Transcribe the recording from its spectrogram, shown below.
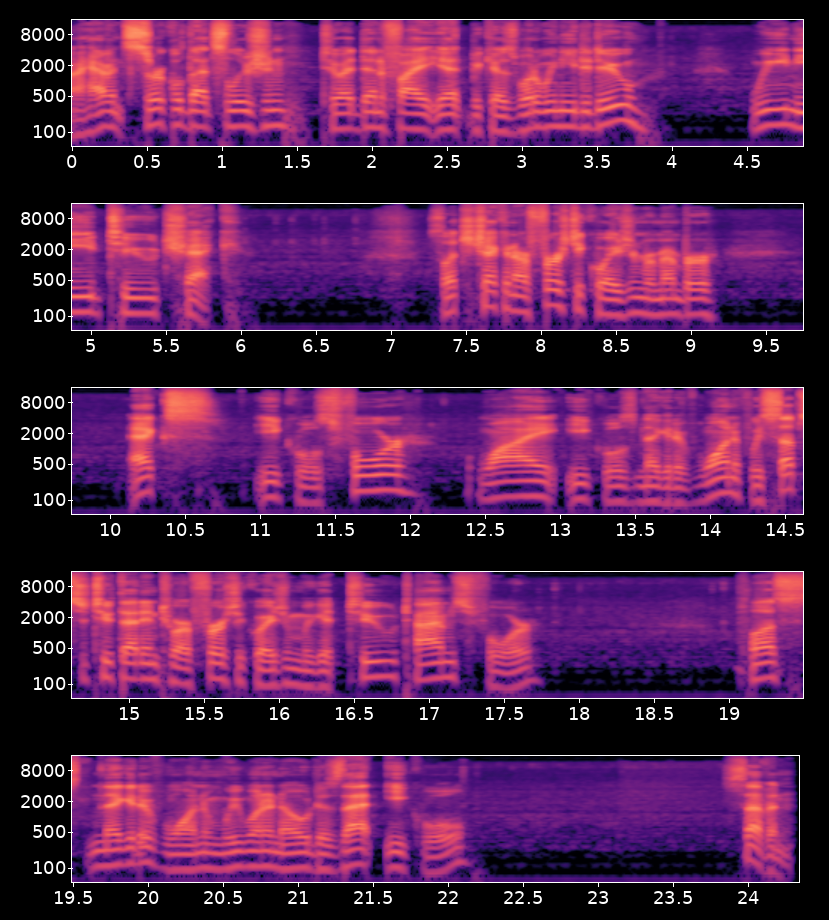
I haven't circled that solution to identify it yet because what do we need to do? We need to check. So let's check in our first equation. Remember, x equals 4 y equals negative 1. If we substitute that into our first equation, we get 2 times 4 plus negative 1, and we want to know, does that equal 7?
